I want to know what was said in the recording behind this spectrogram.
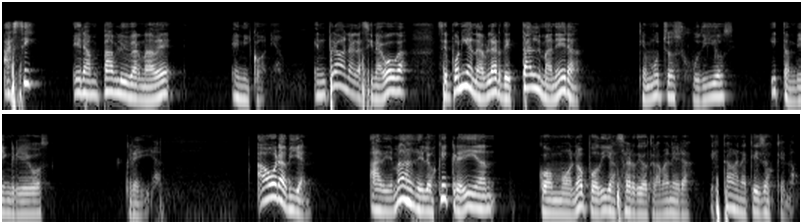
Así eran Pablo y Bernabé en Iconio. Entraban a la sinagoga, se ponían a hablar de tal manera que muchos judíos y también griegos creían. Ahora bien, además de los que creían, como no podía ser de otra manera, estaban aquellos que no.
